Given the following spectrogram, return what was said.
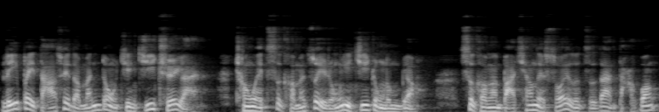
离被打碎的门洞仅几尺远，成为刺客们最容易击中的目标。刺客们把枪内所有的子弹打光，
